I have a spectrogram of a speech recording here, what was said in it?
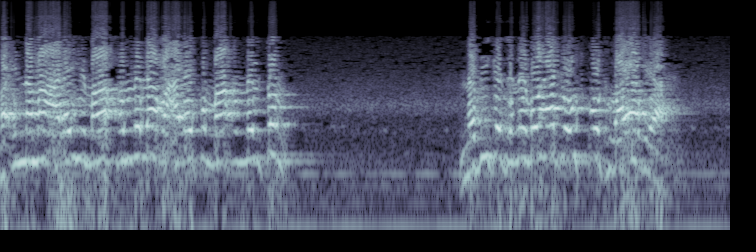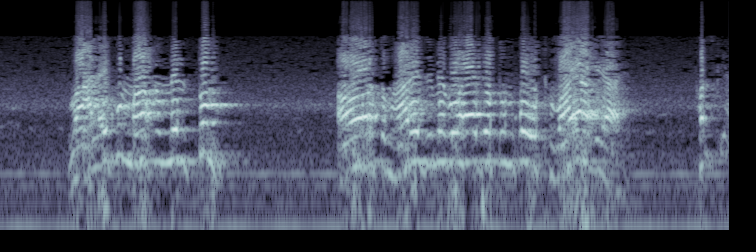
انما علیہ ماں املا و علیہ کو تم نبی کے ذمہ وہ ہے جو اس کو اٹھوایا گیا ہے۔ وعلیکم مل تم اور تمہارے ذمہ وہ ہے جو تم کو اٹھوایا گیا ہے۔ فرض کیا۔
